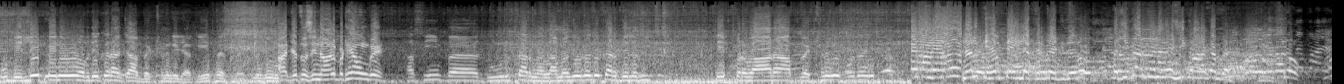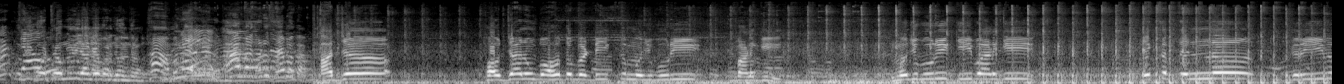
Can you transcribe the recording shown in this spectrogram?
ਉਹ ਵਿਹਲੇ ਪਏ ਨੇ ਉਹ ਆਪਦੇ ਘਰਾਂ 'ਚ ਆ ਬੈਠਣਗੇ ਜਾ ਕੇ। ਇਹ ਫੈਸਲਾ ਮਨਜ਼ੂਰ ਅੱਜ ਤੁਸੀਂ ਨਾਲ ਬਿਠਾਓਗੇ ਅਸੀਂ ਬ- ਦੂਰ ਧਰਨਾ ਲਾਵਾਂਗੇ ਉਹਨਾਂ ਦੇ ਘਰ ਦੇ ਲਵੀ। ਤੇ ਪਰਿਵਾਰ ਆਪ ਬੈਠਣਗੇ ਖੁਦ। ਹੀ ਇਹਨਾਂ ਨੂੰ ਕਿਹਾ 23 ਲੱਖ ਰੁਪਏ ਦੇ ਦਿਓ। ਅਸੀਂ ਕਰ ਦੇਣਾ ਅਸੀਂ ਕਰਾਉਣਾ ਕਰਦਾ। ਅੱਜ ਫੌਜਾਂ ਨੂੰ ਬਹੁਤ ਵੱਡੀ ਇੱਕ ਮਜਬੂਰੀ ਬਣ ਗਈ। ਮਜਬੂਰੀ ਕੀ ਬਣ ਗਈ? ਇੱਕ ਤਿੰਨ ਗਰੀਬ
